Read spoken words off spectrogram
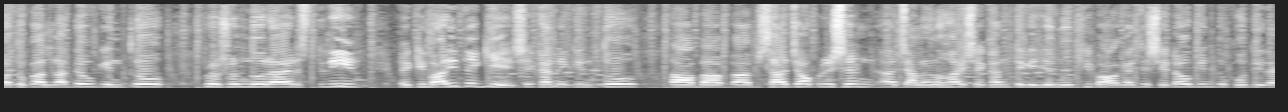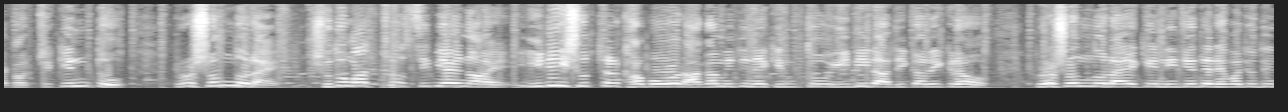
গতকাল রাতেও কিন্তু প্রসন্ন রায়ের স্ত্রীর একটি বাড়িতে গিয়ে সেখানে কিন্তু সার্চ অপারেশন চালানো হয়। সেখান থেকে যে নথি পাওয়া গেছে, সেটাও কিন্তু ক্ষতি দেখা হচ্ছে। কিন্তু প্রসন্ন রায় শুধুমাত্র সিবিআই নয় ইডি সূত্রের খবর আগামী দিনে কিন্তু ইডির আধিকারিকরাও প্রসন্ন রায়কে নিজেদের হেফাজতে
